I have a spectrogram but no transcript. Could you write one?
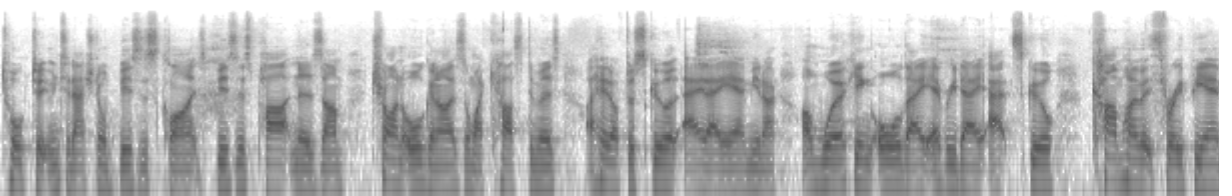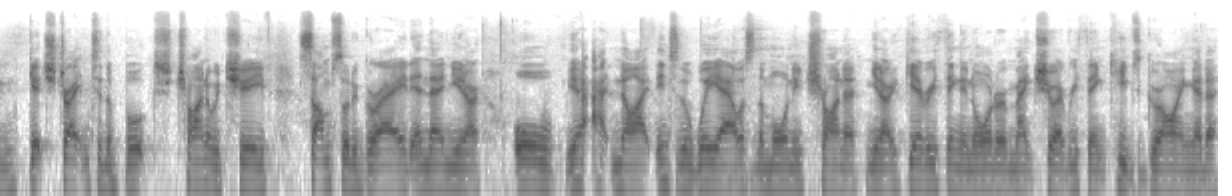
talk to international business clients, business partners. I'm trying to organise all my customers. I head off to school at 8 a.m. You know, I'm working all day, every day at school, come home at 3 p.m., get straight into the books, trying to achieve some sort of grade, and then, you know, all you know, at night into the wee hours of the morning, trying to, you know, get everything in order and make sure everything keeps growing at a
